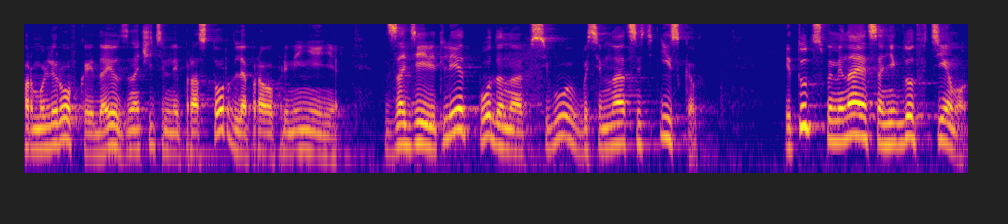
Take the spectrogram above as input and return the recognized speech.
формулировка и дает значительный простор для правоприменения, за 9 лет подано всего 18 исков. И тут вспоминается анекдот в тему.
